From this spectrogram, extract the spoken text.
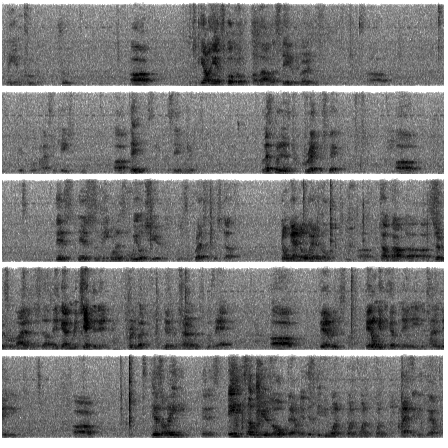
need improvement. True. Uh, Mr. Callahan spoke of, about a state of emergency. Uh, into a classification. Uh, there is a state of emergency. But let's put it in correct perspective. Uh, there's, there's some people in some wheelchairs with some crutches and stuff, don't got nowhere to go. Uh, talk about, uh, uh, service providers and stuff, they've gotten rejected in pretty much different terms with that. Uh, veterans, they don't get the help they need the time they need. Uh, there's a lady that is eighty-some years old down there, just give you one, one, one, one classic example.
